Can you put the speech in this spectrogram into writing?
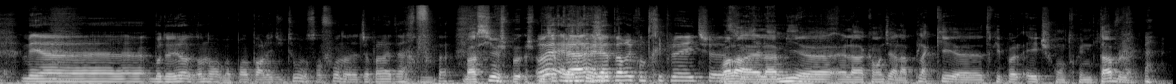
Mais euh... bon, d'ailleurs, non, non, on va pas en parler du tout. On s'en fout. On en a déjà parlé la dernière fois. Bah si, je peux, je peux Ouais, dire elle a, que elle j'ai- a apparu contre Triple H. euh, Voilà, elle a mis, euh, elle a comment dire, elle a plaqué euh, Triple H contre une table.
